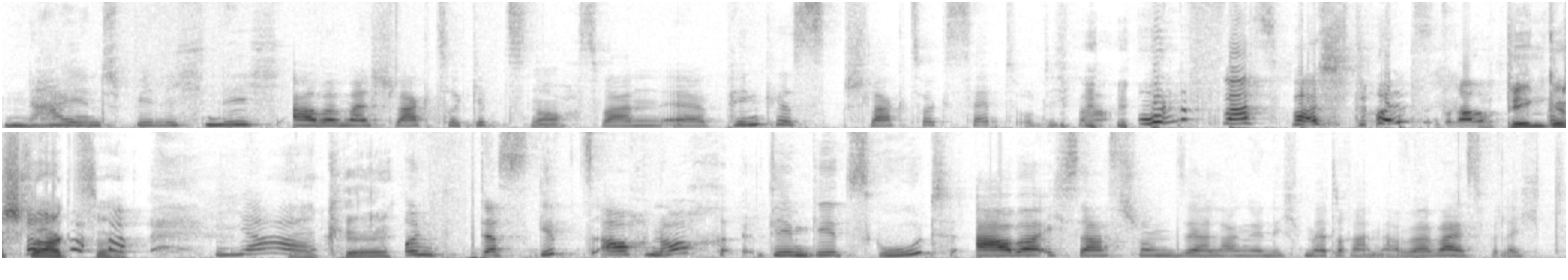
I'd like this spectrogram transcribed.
Nein, spiele ich nicht, aber mein Schlagzeug gibt es noch. Es war ein äh, pinkes Schlagzeugset und ich war unfassbar stolz drauf. Pinkes Schlagzeug? ja. Okay. Und das gibt es auch noch, dem geht's gut, aber ich saß schon sehr lange nicht mehr dran. Aber wer weiß, vielleicht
